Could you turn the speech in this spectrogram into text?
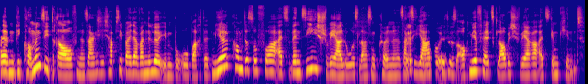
ähm, wie kommen Sie drauf? Und dann sage ich, ich habe Sie bei der Vanille eben beobachtet. Mir kommt es so vor, als wenn Sie schwer loslassen können. Sagt sie, ja, so ist es auch. Mir fällt es, glaube ich, schwerer als dem Kind.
